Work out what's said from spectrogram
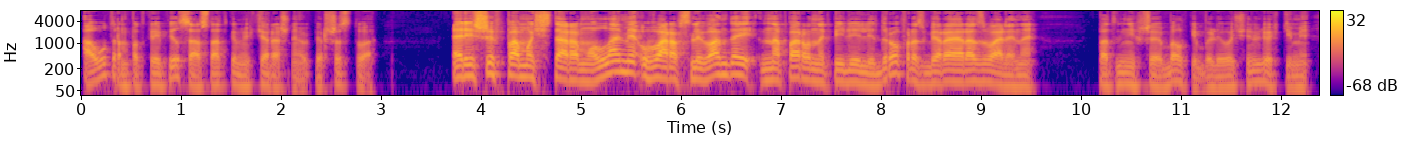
а утром подкрепился остатками вчерашнего першества. Решив помочь старому ламе, Уваров с Ливандой на пару напилили дров, разбирая развалины. Подгнившие балки были очень легкими —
